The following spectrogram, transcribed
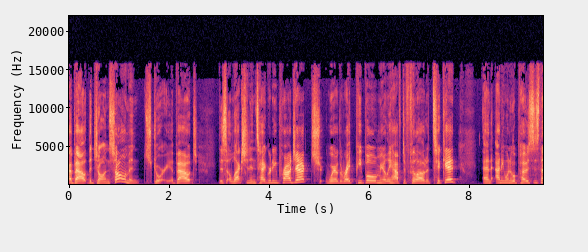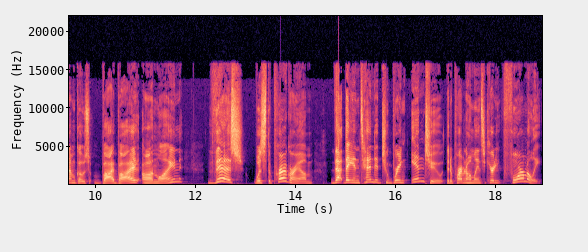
about the John Solomon story about this election integrity project where the right people merely have to fill out a ticket and anyone who opposes them goes bye bye online. This was the program that they intended to bring into the Department of Homeland Security formally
